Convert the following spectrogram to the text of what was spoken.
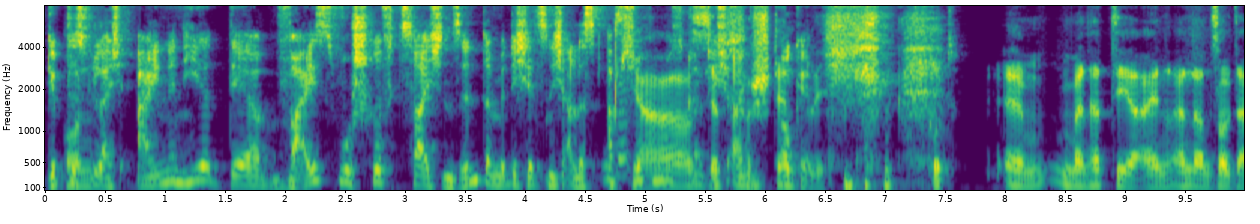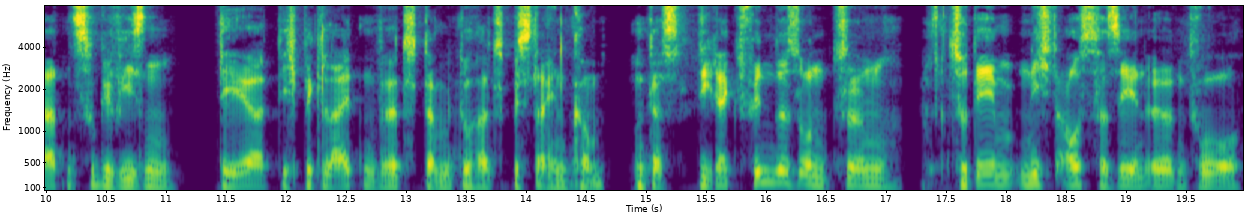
Gibt es vielleicht einen hier, der weiß, wo Schriftzeichen sind, damit ich jetzt nicht alles absuchen ja, muss? Könnte selbstverständlich. Ich einen... okay. Gut. ähm, man hat dir einen anderen Soldaten zugewiesen, der dich begleiten wird, damit du halt bis dahin kommst. und das direkt findest und ähm, zudem nicht aus Versehen irgendwo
